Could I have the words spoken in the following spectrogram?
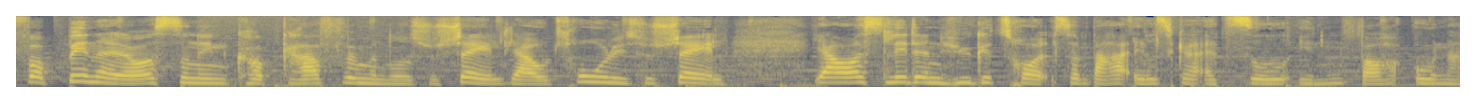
forbinder jeg også sådan en kop kaffe med noget socialt. Jeg er utrolig social. Jeg er også lidt en hyggetrold, som bare elsker at sidde indenfor under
